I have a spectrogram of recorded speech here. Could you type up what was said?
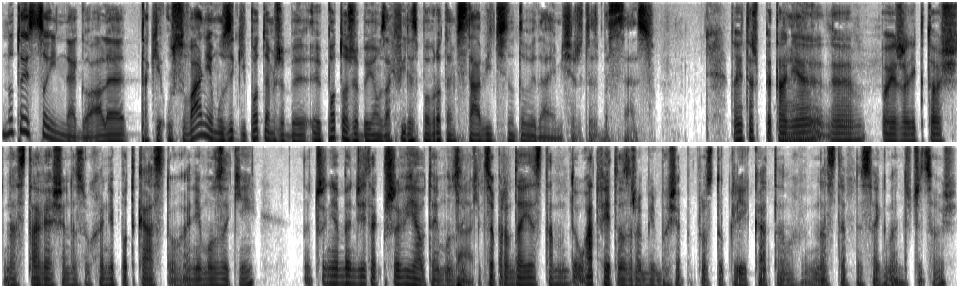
no to jest co innego, ale takie usuwanie muzyki potem, żeby, po to, żeby ją za chwilę z powrotem wstawić, no to wydaje mi się, że to jest bez sensu. No i też pytanie, e, bo jeżeli ktoś nastawia się na słuchanie podcastu, a nie muzyki, czy nie będzie tak przewijał tej muzyki. Tak. Co prawda jest tam łatwiej to zrobić, bo się po prostu klika tam następny segment czy coś.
